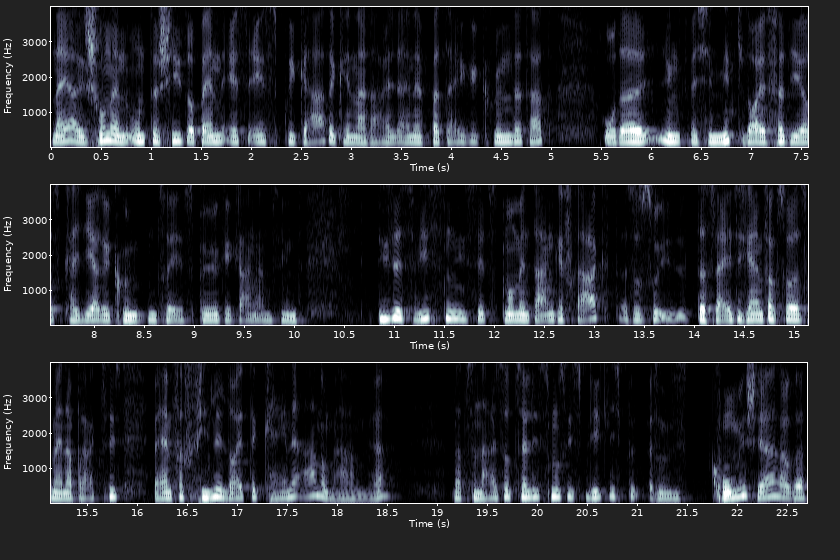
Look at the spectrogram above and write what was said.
naja, ist schon ein Unterschied, ob ein SS-Brigadegeneral eine Partei gegründet hat oder irgendwelche Mitläufer, die aus Karrieregründen zur SPÖ gegangen sind. Dieses Wissen ist jetzt momentan gefragt, also so, das weiß ich einfach so aus meiner Praxis, weil einfach viele Leute keine Ahnung haben. Ja? Nationalsozialismus ist wirklich, also es ist komisch, ja, aber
